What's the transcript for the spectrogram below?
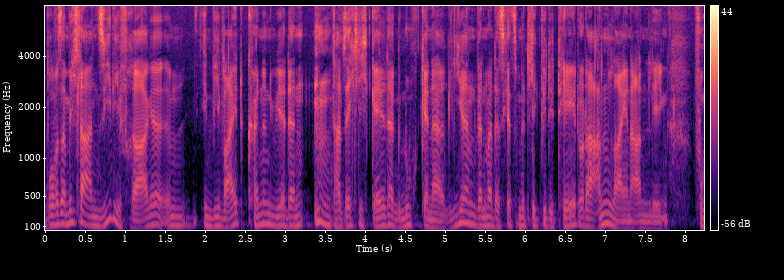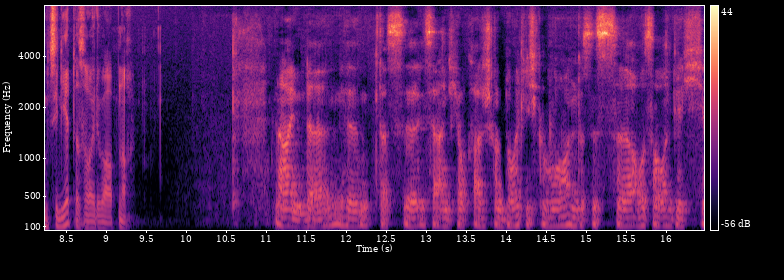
Professor Michler, an Sie die Frage, ähm, inwieweit können wir denn tatsächlich Gelder genug generieren, wenn wir das jetzt mit Liquidität oder Anleihen anlegen? Funktioniert das heute überhaupt noch? Nein, äh, das äh, ist ja eigentlich auch gerade schon deutlich geworden. Das ist äh, außerordentlich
